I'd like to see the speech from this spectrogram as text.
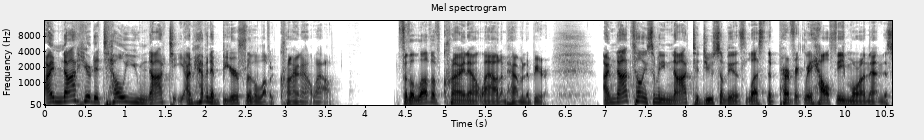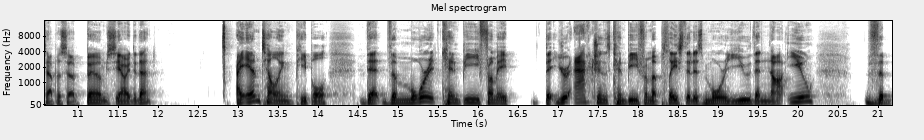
I'm not here to tell you not to eat. I'm having a beer for the love of crying out loud. For the love of crying out loud, I'm having a beer. I'm not telling somebody not to do something that's less than perfectly healthy. More on that in this episode. Boom. You see how I did that? I am telling people that the more it can be from a that your actions can be from a place that is more you than not you, the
